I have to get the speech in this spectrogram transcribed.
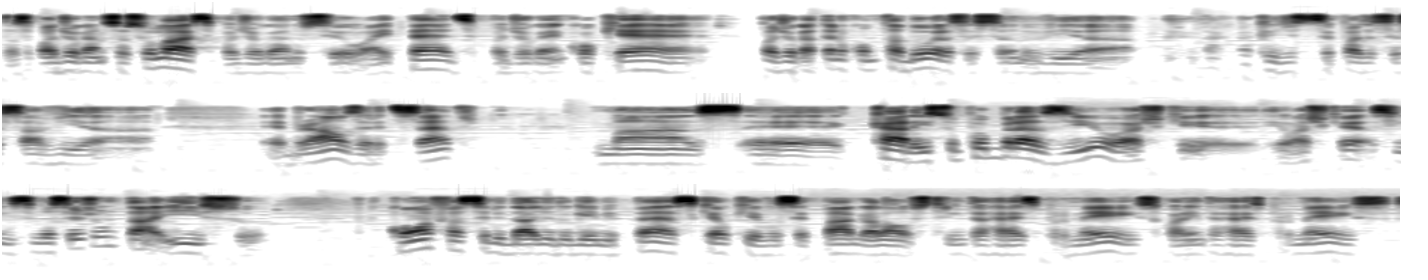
Então você pode jogar no seu celular, você pode jogar no seu iPad, você pode jogar em qualquer. Pode jogar até no computador, acessando via. Acredito que você pode acessar via é, browser, etc. Mas, é, cara, isso pro Brasil, eu acho que. Eu acho que assim, se você juntar isso com a facilidade do Game Pass, que é o que? Você paga lá os 30 reais por mês, 40 reais por mês,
